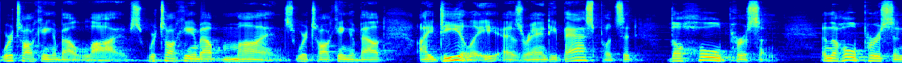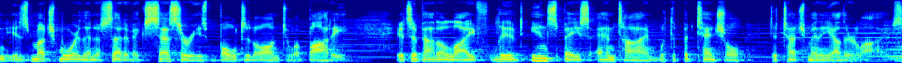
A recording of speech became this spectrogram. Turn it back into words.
We're talking about lives. We're talking about minds. We're talking about, ideally, as Randy Bass puts it, the whole person. And the whole person is much more than a set of accessories bolted onto a body. It's about a life lived in space and time with the potential to touch many other lives.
